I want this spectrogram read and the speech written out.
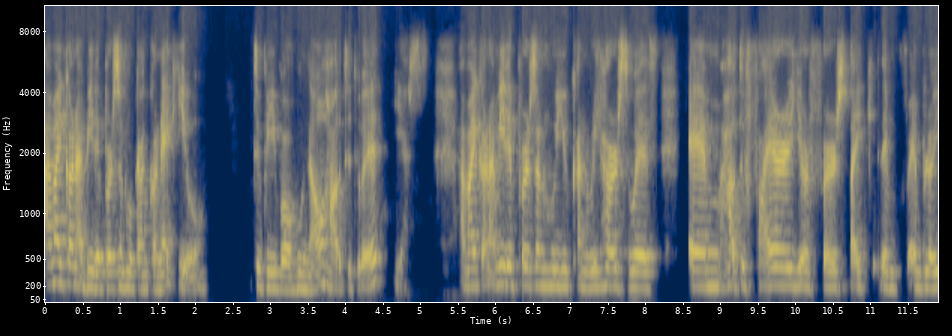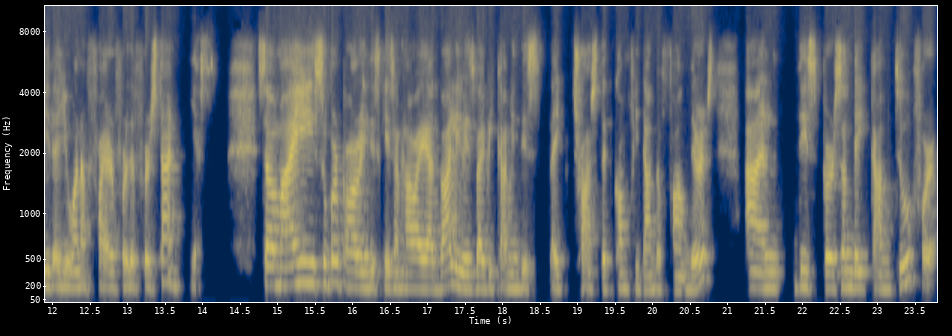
Am I going to be the person who can connect you to people who know how to do it? Yes. Am I going to be the person who you can rehearse with um, how to fire your first, like the employee that you want to fire for the first time? Yes. So my superpower in this case and how I add value is by becoming this like trusted confidant of founders and this person they come to for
